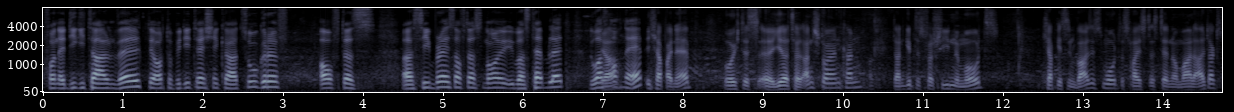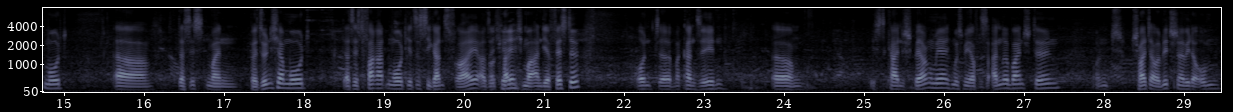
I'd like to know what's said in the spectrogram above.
von der digitalen Welt. Der Orthopädietechniker hat Zugriff auf das äh, Seabrace, auf das neue übers Tablet. Du hast Ja, auch eine App? Ich habe eine App, wo ich das äh, jederzeit ansteuern kann. Dann gibt es verschiedene Modes. Ich habe jetzt den Basismode, das heißt, das ist der normale Alltagsmode. Äh, das ist mein persönlicher Mode. Das ist Fahrradmode, jetzt ist sie ganz frei. Also ich Okay. halte mich mal an dir feste. Und äh, man kann sehen, ähm, ist keine Sperrung mehr. Ich muss mich auf das andere Bein stellen und schalte aber blitzschnell wieder um.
